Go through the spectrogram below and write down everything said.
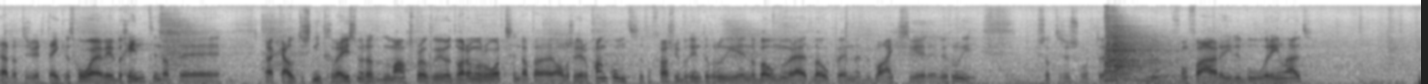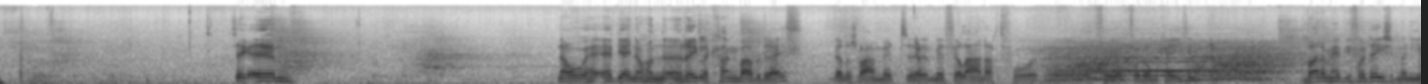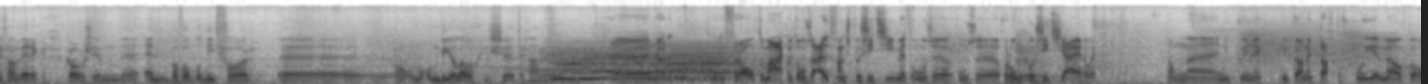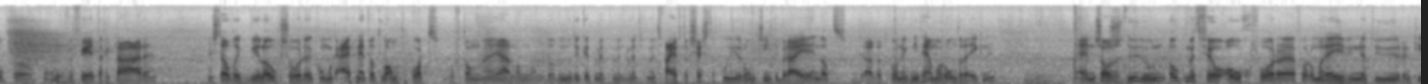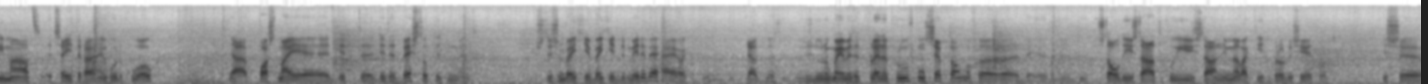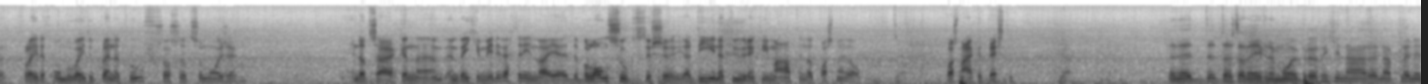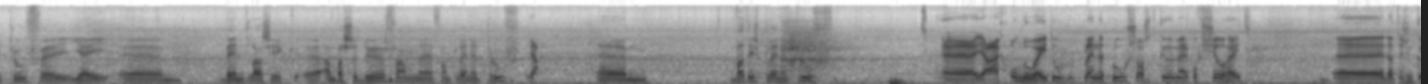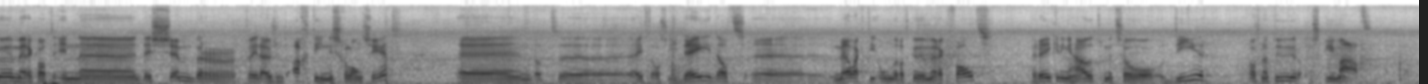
Ja, dat is weer het teken dat het voorjaar weer begint. En dat, ja, koud is het niet geweest, maar dat het normaal gesproken weer wat warmer wordt. En dat uh, alles weer op gang komt. Dat het gras weer begint te groeien en de bomen weer uitlopen en de blaadjes weer, weer groeien. Dus dat is een soort uh, fanfare die de boel weer inluidt. Zeg, um, nou heb jij nog een, een, redelijk gangbaar bedrijf. Weliswaar met, uh, ja. met veel aandacht voor, uh, voor, voor de omgeving. Waarom heb je voor deze manier van werken gekozen en, uh, en bijvoorbeeld niet voor, om, om, biologisch te gaan werken? nou, dat heeft vooral te maken met onze uitgangspositie, met onze, onze grondpositie eigenlijk. Dan, nu, nu kan ik 80 koeien melken op, op ongeveer 40 hectare. En stel dat ik biologisch word, dan kom ik eigenlijk net wat land tekort. Of dan, ja, dan, dan, moet ik het met, met, met 50, 60 koeien rond zien te breien. En dat, dat kon ik niet helemaal rondrekenen. En zoals ze het nu doen, ook met veel oog voor, uh, voor omgeving, natuur en klimaat, et cetera. En voor de koe ook. Ja, past mij uh, dit, dit het beste op dit moment. Dus het is een beetje, een beetje de middenweg eigenlijk. Ja, we doen ook mee met het Planet Proof concept dan. Of, de, stal die hier staat, de koeien die staan, die melk die geproduceerd wordt, is volledig on the way to Planet Proof, zoals ze dat zo mooi zeggen. En dat is eigenlijk een, een, beetje middenweg erin, waar je de balans zoekt tussen ja, dier, natuur en klimaat. En dat past mij wel. Ja. Past mij eigenlijk het beste. Ja. En, uh, dat is dan even een mooi bruggetje naar, naar Planet Proof. Uh, jij ehm, bent, las ik, ambassadeur van, van Planet Proof. Ja. Um, wat is Planet Proof? Uh, ja, eigenlijk on the way to Planet Proof, zoals het keurmerk officieel heet. Uh, dat is een keurmerk wat in uh, december 2018 is gelanceerd. En dat heeft als idee dat melk die onder dat keurmerk valt, rekening houdt met zowel dier als natuur als klimaat.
